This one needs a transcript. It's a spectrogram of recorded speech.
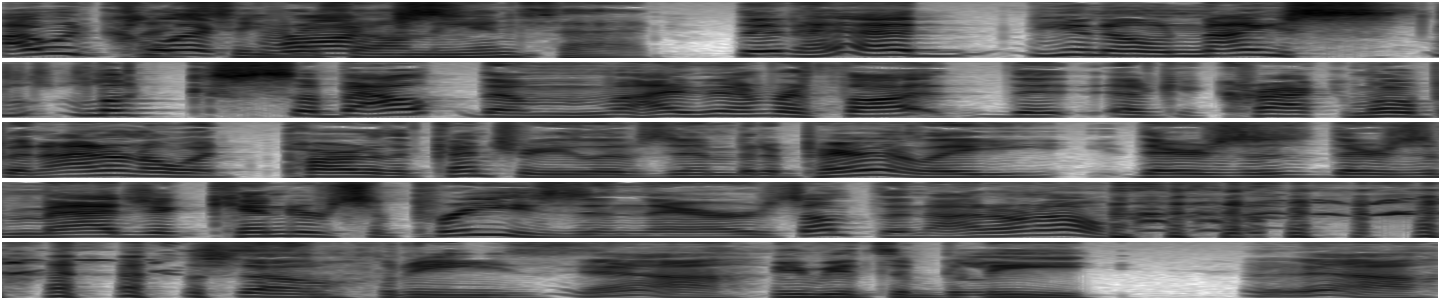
I would collect rocks on the inside. that had you know nice looks about them. I never thought that I could crack them open. I don't know what part of the country he lives in, but apparently there's a, there's a magic Kinder Surprise in there or something. I don't know. so Please. yeah, Maybe it's a blee. yeah.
